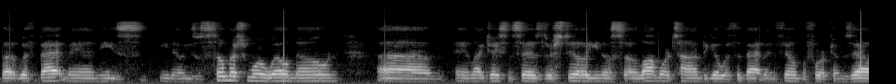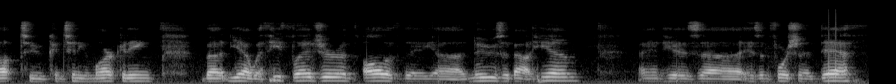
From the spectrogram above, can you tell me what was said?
but with Batman, he's you know he's so much more well known, um, and like Jason says, there's still you know a lot more time to go with the Batman film before it comes out to continue marketing. But yeah, with Heath Ledger, all of the uh, news about him and his uh, his unfortunate death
